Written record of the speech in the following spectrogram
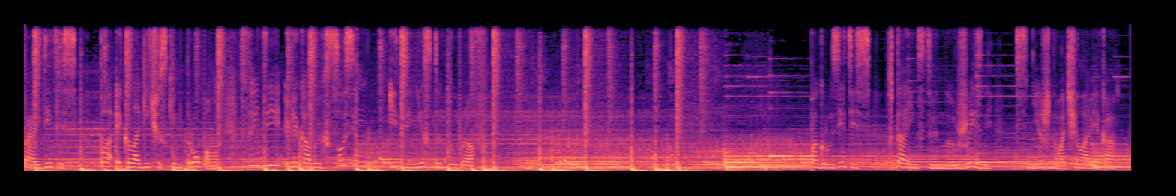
Пройдитесь по экологическим тропам среди вековых сосен и тенистых дубров. Погрузитесь в таинственную жизнь снежного человека.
